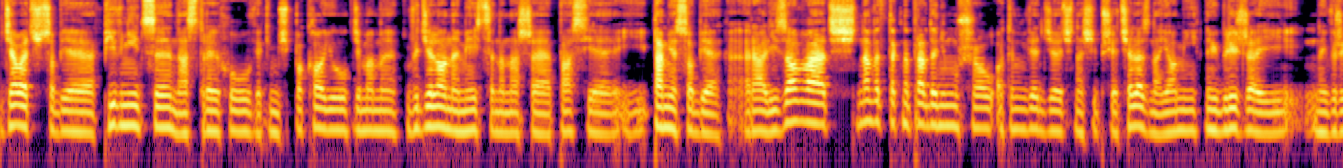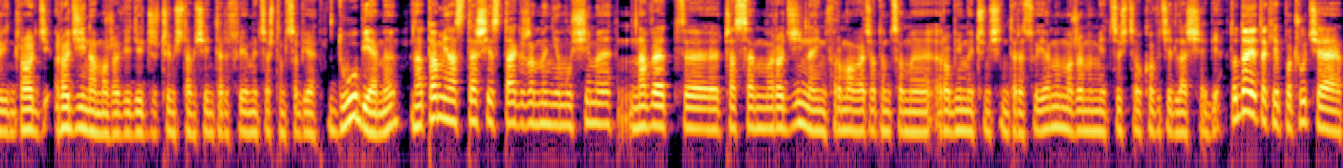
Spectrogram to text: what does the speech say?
działać sobie w piwnicy, na strychu, w jakimś pokoju, gdzie mamy wydzielone miejsce na nasze pasje i tam je sobie realizować. Nawet tak naprawdę nie muszą o tym wiedzieć nasi przyjaciele, znajomi, najbliżej, najwyżej rodzina może wiedzieć, że czymś tam się interesujemy, coś tam sobie dłubiemy. Natomiast też jest tak, że my nie musimy nawet e, czasem rodzinę informować o tym, co my robimy, czym się interesujemy. Możemy mieć coś całkowicie dla siebie. To daje takie poczucie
